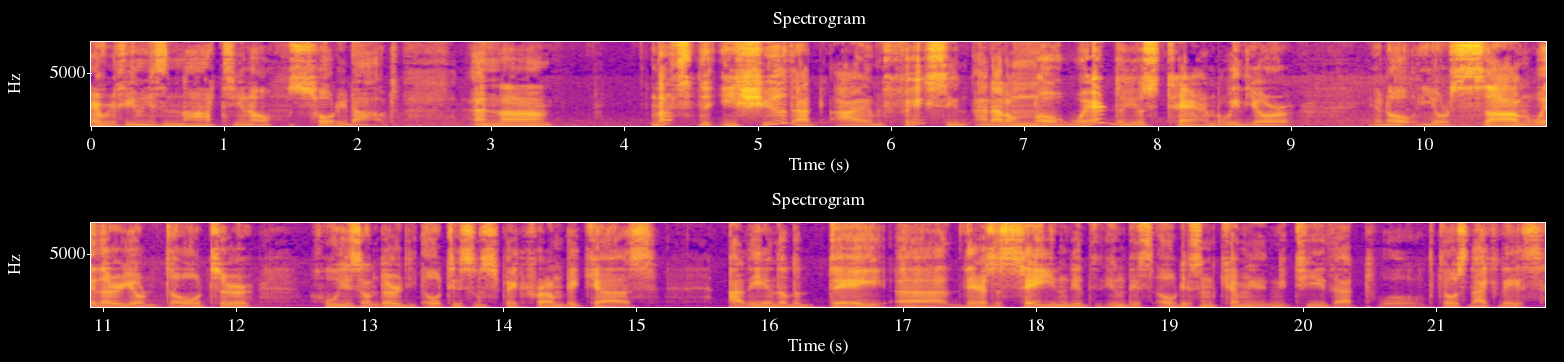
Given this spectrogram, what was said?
everything is not, you know, sorted out. And uh, that's the issue that I am facing. And I don't know where do you stand with your, you know, your son, whether your daughter who is under the autism spectrum, because at the end of the day, uh, there's a saying in this autism community that will goes like this:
